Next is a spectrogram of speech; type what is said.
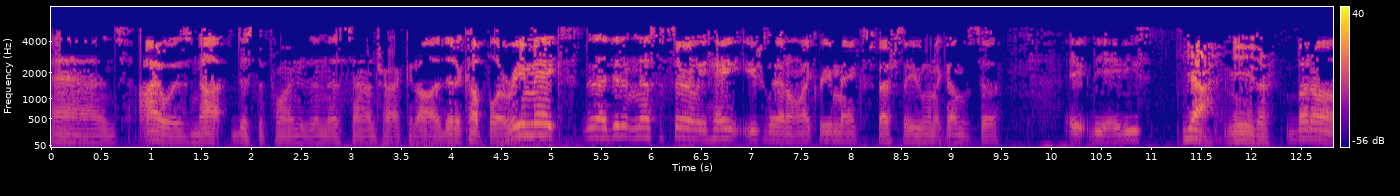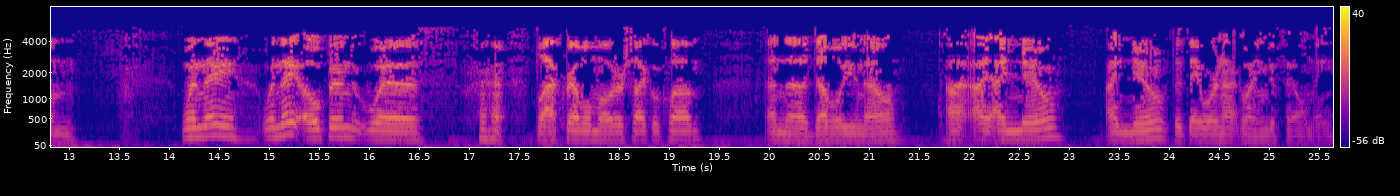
And I was not disappointed in this soundtrack at all. I did a couple of remakes that I didn't necessarily hate. Usually, I don't like remakes, especially when it comes to eight, the 80s. Yeah, me either. But um, when they when they opened with Black Rebel Motorcycle Club and the Devil You Know, I, I I knew I knew that they were not going to fail me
